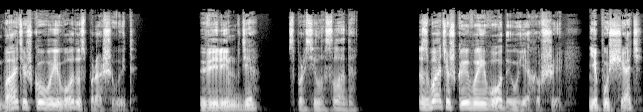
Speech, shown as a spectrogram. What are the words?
Батюшку воеводу спрашивает». «Велим где?» — спросила Слада. «С батюшкой воеводы уехавши. Не пущать?»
